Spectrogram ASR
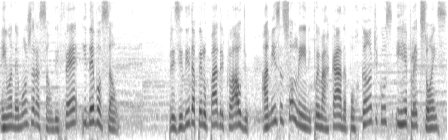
em uma demonstração de fé e devoção. Presidida pelo Padre Cláudio, a missa solene foi marcada por cânticos e reflexões.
